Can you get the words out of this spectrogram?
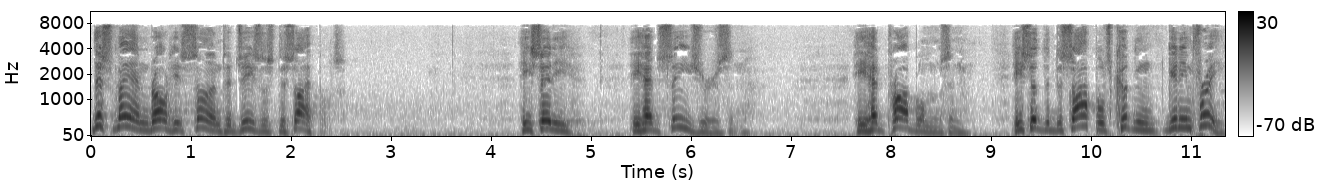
This man brought his son to Jesus' disciples. He said he, he had seizures and he had problems and he said the disciples couldn't get him free.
